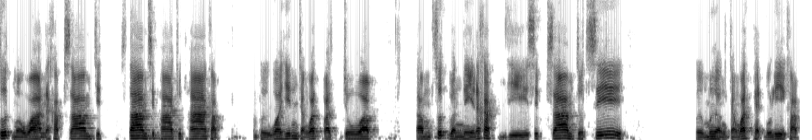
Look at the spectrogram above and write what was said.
สุดเมื่อวานนะครับ3จิต35.5 ครับ อำเภอหัวหินจังหวัดประจวบต่ำสุดวันนี้นะครับ23.4อำเภอเมืองจังหวัดเพชรบุรีครับ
